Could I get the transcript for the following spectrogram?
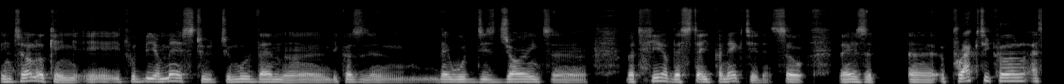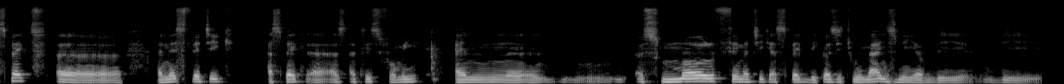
interlocking it would be a mess to to move them uh, because um, they would disjoint uh, but here they stay connected. So there is a, a practical aspect uh, an aesthetic aspect uh, as at least for me and uh, a small thematic aspect because it reminds me of the the,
